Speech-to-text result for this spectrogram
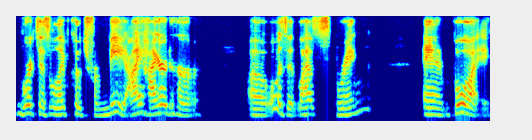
worked as a life coach for me, I hired her, uh, what was it, last spring? And boy,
